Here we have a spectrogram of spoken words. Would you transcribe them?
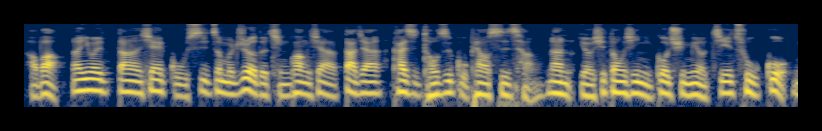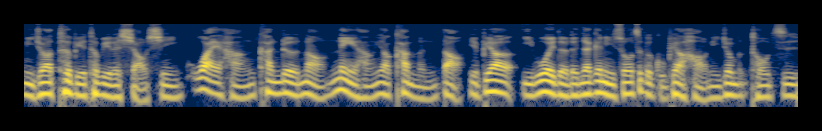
好不好？那因为当然现在股市这么热的情况下，大家开始投资股票市场，那有些东西你过去没有接触过，你就要特别特别的小心。外行看热闹，内行要看门道，也不要一味的人家跟你说这个股票好，你就投资。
